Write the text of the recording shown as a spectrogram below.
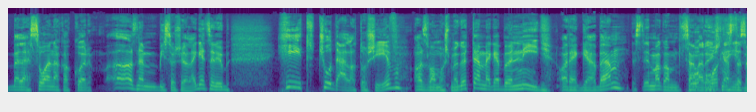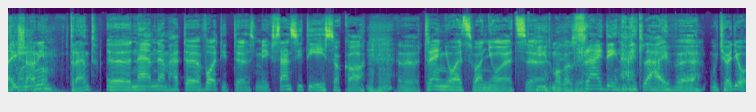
beleszólnak, akkor az nem biztos, hogy a legegyszerűbb. Hét csodálatos év, az van most mögöttem, meg ebből négy a reggelben. Ezt magam számára Hol is nehéz kimondani. Trend? Ö, nem, nem, hát ö, volt itt ö, még Sun City éjszaka, uh-huh. Trend 88, ö, Híd magazin. Friday Night Live, ö, úgyhogy jó,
